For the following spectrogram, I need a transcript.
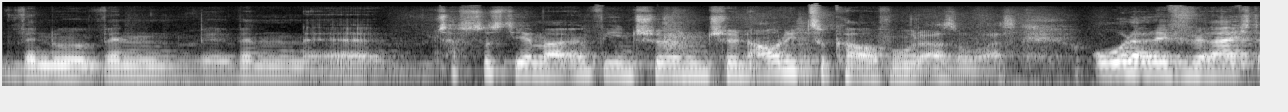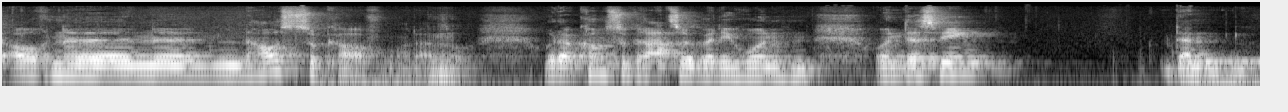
wenn du, wenn, wenn, äh, schaffst du es dir mal irgendwie einen schönen, schönen Audi zu kaufen oder sowas? Oder dir vielleicht auch eine, eine, ein Haus zu kaufen oder mhm. so? Oder kommst du gerade so über die Runden? Und deswegen, dann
